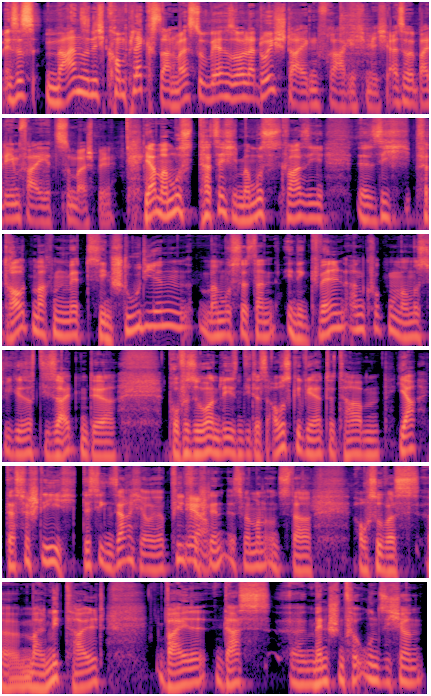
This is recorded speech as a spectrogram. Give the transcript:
Es ist wahnsinnig komplex dann, weißt du, wer soll da durchsteigen, frage ich mich. Also bei dem Fall jetzt zum Beispiel. Ja, man muss tatsächlich, man muss quasi äh, sich vertraut machen mit den Studien, man muss das dann in den Quellen angucken, man muss, wie gesagt, die Seiten der Professoren lesen, die das ausgewertet haben. Ja, das verstehe ich. Deswegen sage ich ja, ich habe viel ja. Verständnis, wenn man uns da auch sowas äh, mal mitteilt weil das Menschen verunsichern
